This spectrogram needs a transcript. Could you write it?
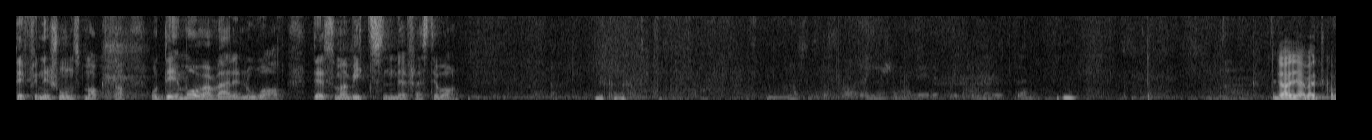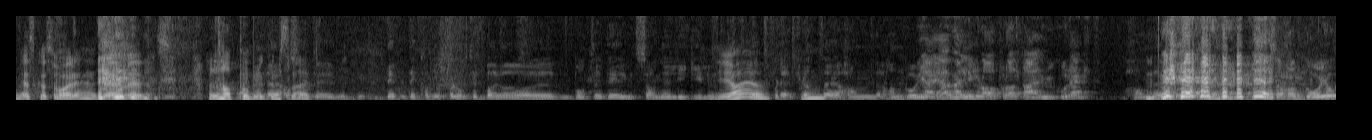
definisjonsmakta. Og det må vel være noe av det som er vitsen med festivalen. Ja, jeg vet ikke om jeg skal svare. Det, La publikum altså, svare. Det, det, kan jo få lov til bare å måtte det utsagnet ligge i luften. Ja, ja. For, for, for, at han, han går jo Jeg er veldig glad for at det er ukorrekt. Han, eh, altså, han, går jo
